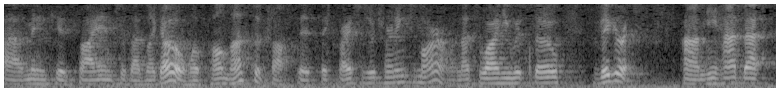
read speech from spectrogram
uh, many kids buy into that, like, oh, well, Paul must have thought that, that Christ was returning tomorrow, and that's why he was so vigorous. Um, he had that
